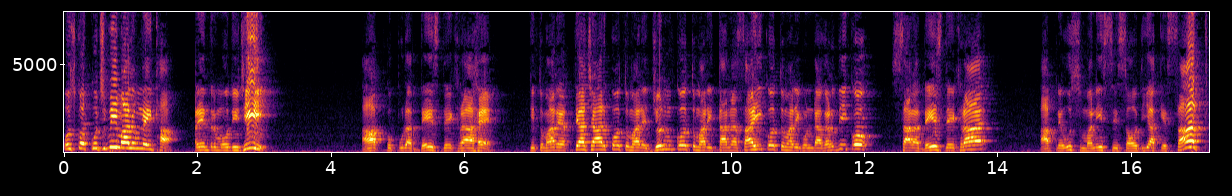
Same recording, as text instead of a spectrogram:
उसको कुछ भी मालूम नहीं था। नरेंद्र मोदी जी, आपको पूरा देश देख रहा है कि तुम्हारे अत्याचार को, तुम्हारे जुर्म को, तुम्हारी तानाशाही को, तुम्हारी गुंडागर्दी को सारा देश देख रहा है। आपने उस मनीष सिसोदिया के साथ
